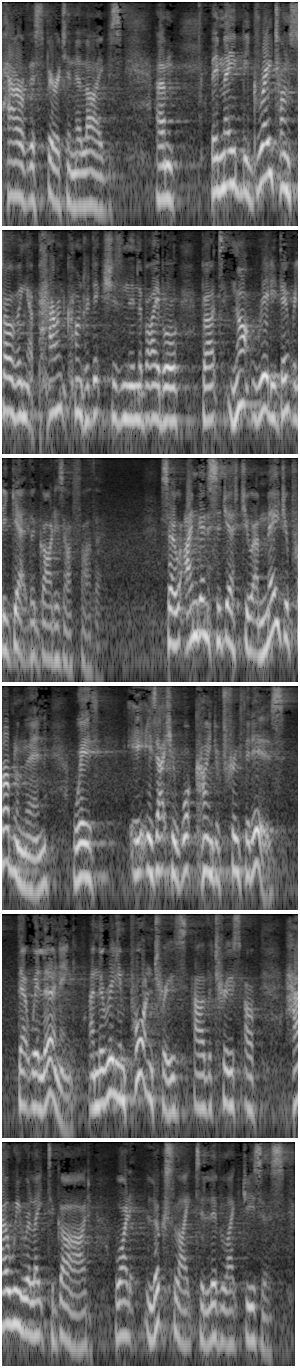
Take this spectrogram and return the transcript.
power of the Spirit in their lives. Um, they may be great on solving apparent contradictions in the Bible, but not really, don't really get that God is our Father. So I'm going to suggest to you a major problem then with is actually what kind of truth it is that we're learning. And the really important truths are the truths of how we relate to God, what it looks like to live like Jesus,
